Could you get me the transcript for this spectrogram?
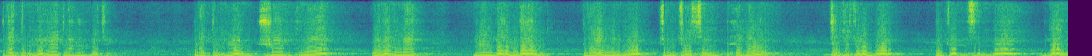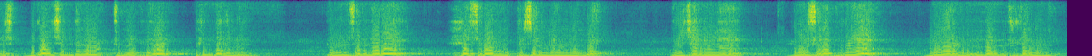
대통령이 되는 과정, 대통령 취임 후의 언행 및 일관된 대한민국 정체성 파괴와 체제정복 부정선거의 무관심, 무관심 등을 종합하여 판단하면 윤석열의 허술한 비상경영과 이재명의 무소불위의 무혈혁명 주장은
